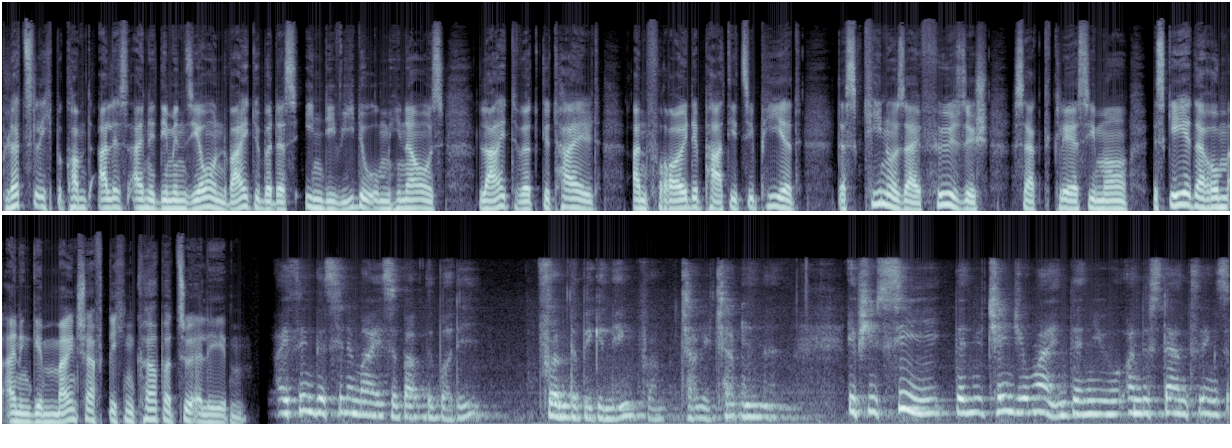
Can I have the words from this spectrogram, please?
Plötzlich bekommt alles eine Dimension weit über das Individuum hinaus. Leid wird geteilt, an Freude partizipiert. Das Kino sei physisch, sagt Claire Simon. Es gehe darum, einen gemeinschaftlichen Körper zu erleben. I think the cinema is about the body from the beginning, from Charlie Chaplin. If you see, then you change your mind, then you understand things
